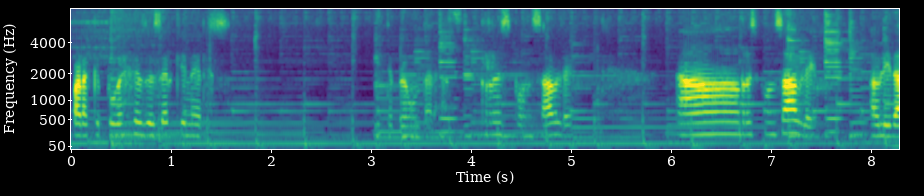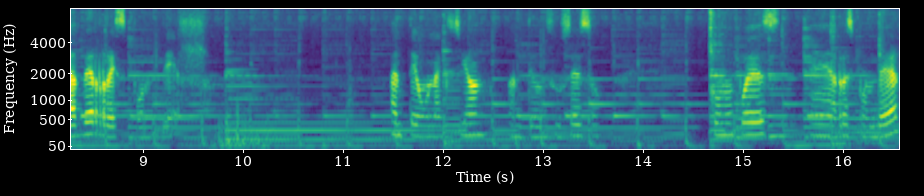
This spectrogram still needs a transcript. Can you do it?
para que tú dejes de ser quien eres. Y te preguntarás, responsable. Ah, responsable, habilidad de responder ante una acción, ante un suceso. ¿Cómo puedes eh, responder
